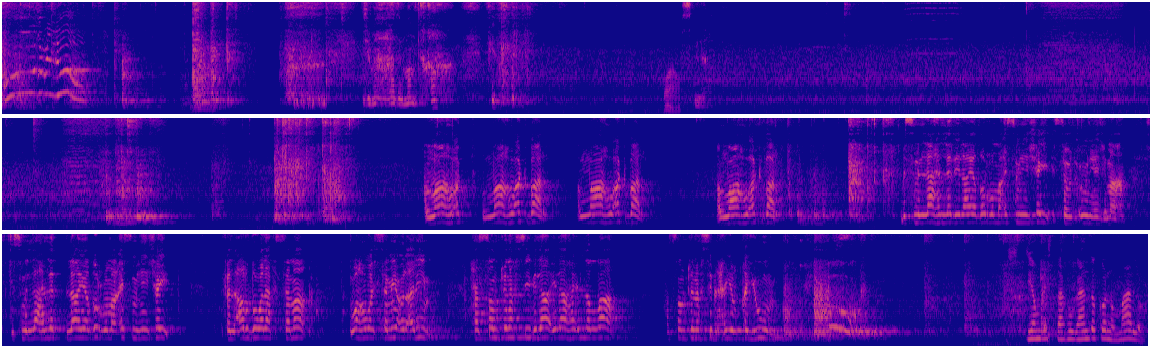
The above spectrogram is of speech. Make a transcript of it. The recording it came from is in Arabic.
أعوذ بالله يا جماعة هذه المنطقة فيها Wow. بسم الله. الله أكبر الله أكبر. الله أكبر. الله أكبر. بسم الله الذي لا يضر مع اسمه شيء. استودعوني يا جماعة. بسم الله الذي لا يضر مع اسمه شيء في الأرض ولا في السماء وهو السميع العليم حصنت نفسي بلا إله إلا الله حصنت نفسي بالحي القيوم Este hombre está jugando con lo malo.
